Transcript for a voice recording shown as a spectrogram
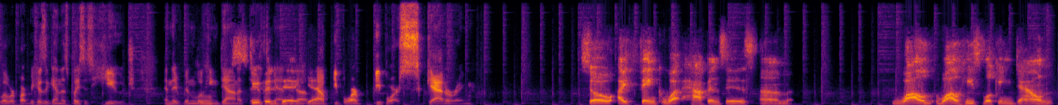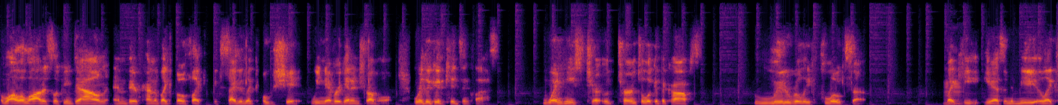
lower part because again, this place is huge, and they've been looking Mm, down at this, stupid and, uh, yeah. Now people are people are scattering. So I think what happens is um, while while he's looking down, while Alad is looking down, and they're kind of like both like excited, like oh shit, we never get in trouble. We're the good kids in class. When he's tur- turned to look at the cops, literally floats up, like Mhm. he he has an immediate like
